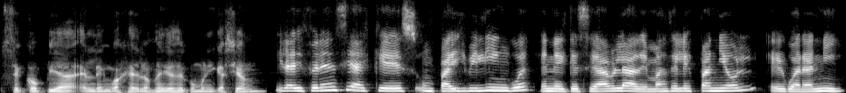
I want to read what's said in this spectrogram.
se copia el lenguaje de los medios de comunicación. Y la diferencia es que es un país bilingüe en el que se habla además del español el guaraní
